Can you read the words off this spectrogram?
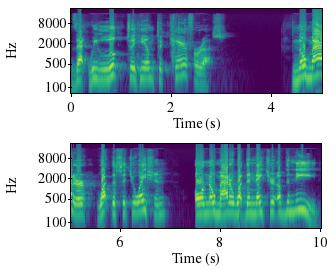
that we look to Him to care for us, no matter what the situation or no matter what the nature of the need.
